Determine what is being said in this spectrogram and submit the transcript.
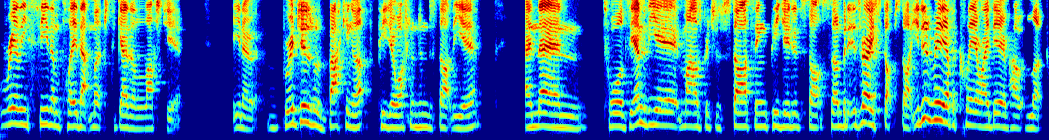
really see them play that much together last year. You know, Bridges was backing up PJ Washington to start the year. And then towards the end of the year, Miles Bridges was starting. PJ did start some, but it was very stop start. You didn't really have a clear idea of how it looked.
